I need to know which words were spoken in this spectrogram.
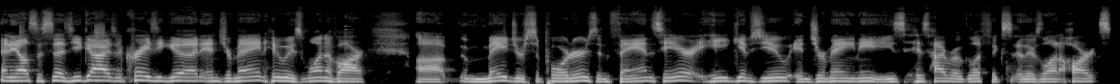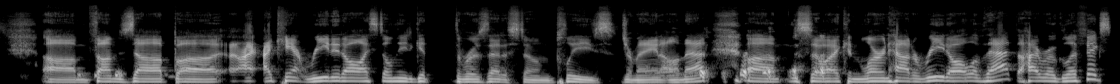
and he also says, You guys are crazy good. And Jermaine, who is one of our uh, major supporters and fans here, he gives you in Jermainese his hieroglyphics. There's a lot of hearts, um, thumbs up. Uh, I, I can't read it all. I still need to get the Rosetta Stone, please, Jermaine, on that, um, so I can learn how to read all of that, the hieroglyphics.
